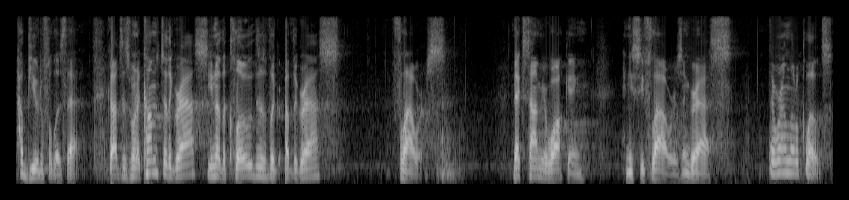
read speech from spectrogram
how beautiful is that? God says, when it comes to the grass, you know the clothes of the, of the grass? Flowers. Next time you're walking, and you see flowers and grass. They're wearing little clothes.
